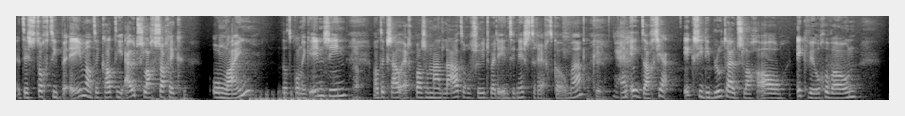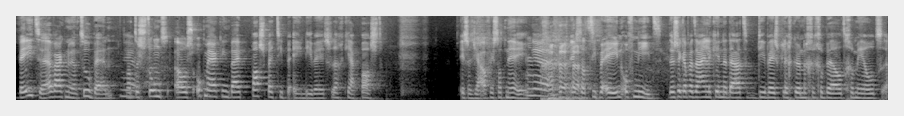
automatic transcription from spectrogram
het is toch type 1. Want ik had die uitslag, zag ik online. Dat kon ik inzien. Want ik zou echt pas een maand later of zoiets bij de internist terechtkomen. Okay. En ik dacht, ja, ik zie die bloeduitslag al. Ik wil gewoon weten waar ik nu aan toe ben. Want er stond als opmerking bij pas bij type 1 diabetes. Toen dacht ik, ja, past. Is dat ja of is dat nee? Is dat type 1 of niet? Dus ik heb uiteindelijk inderdaad diabetesplichtkundige gebeld, gemaild. Uh,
